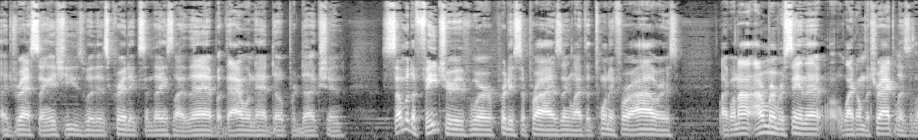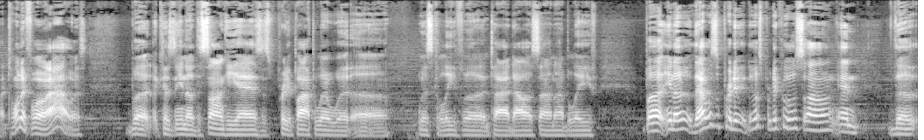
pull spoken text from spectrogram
addressing issues with his critics and things like that. But that one had dope production. Some of the features were pretty surprising, like the 24 hours. Like when I, I remember seeing that like on the track list, it's like 24 hours. But because you know the song he has is pretty popular with uh Wiz Khalifa and Ty Dolla Sign, I believe. But you know that was a pretty that was pretty cool song, and the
